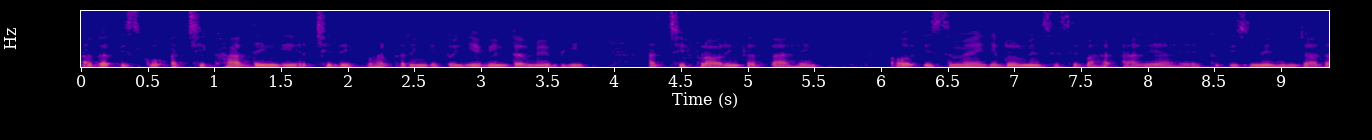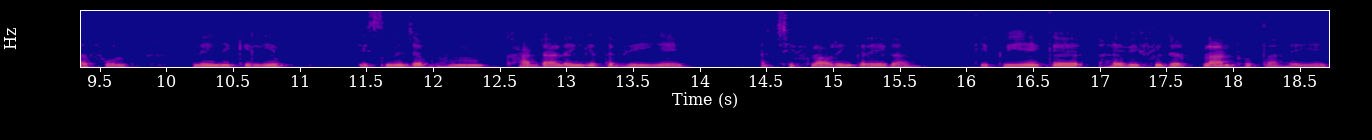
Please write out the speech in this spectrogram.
अगर इसको अच्छी खाद देंगे, अच्छी देखभाल करेंगे तो ये विंटर में भी अच्छी फ्लावरिंग करता है। और इस समय ये डोरमेंसी से बाहर आ गया है तो इसमें हम ज़्यादा फूल लेने के लिए, इसमें जब हम खाद डालेंगे, तभी ये अच्छी फ्लावरिंग करेगा, क्योंकि ये एक हैवी फीडर प्लांट होता है ये।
